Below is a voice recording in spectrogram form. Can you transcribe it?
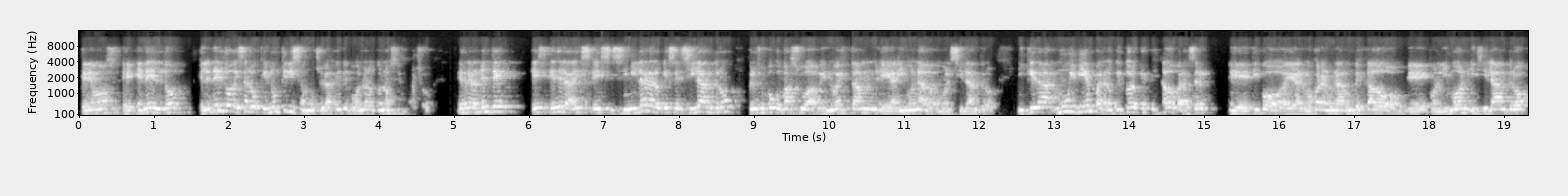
tenemos eneldo, el eneldo es algo que no utiliza mucho la gente porque no lo conoce mucho. Es realmente, es, es, similar a lo que es el cilantro, pero es un poco más suave, no es tan alimonado como el cilantro. Y queda muy bien para lo que todo lo que es pescado, para hacer eh, tipo eh, a lo mejor un pescado eh, con limón y cilantro.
